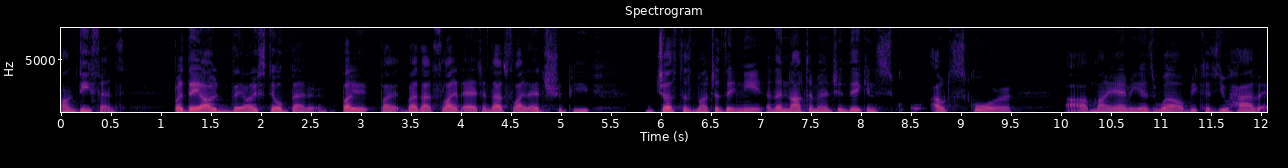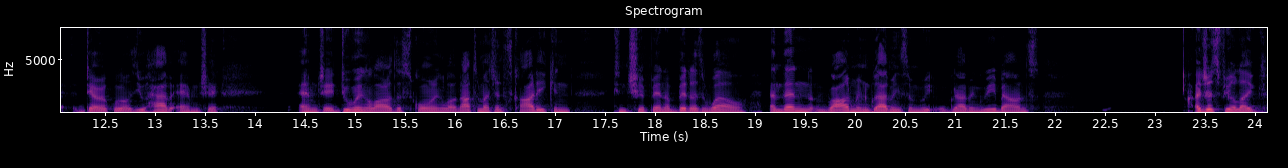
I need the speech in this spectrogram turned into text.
on defense, but they are they are still better by by by that slight edge, and that slight edge should be just as much as they need. And then not to mention they can sc- outscore uh, Miami as well because you have Derrick Rose, you have MJ, MJ doing a lot of the scoring low. Not to mention Scottie can can chip in a bit as well, and then Rodman grabbing some re- grabbing rebounds. I just feel like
